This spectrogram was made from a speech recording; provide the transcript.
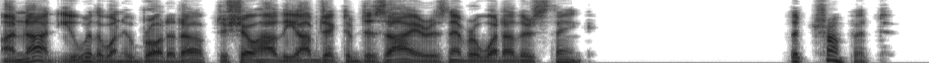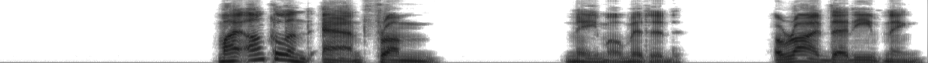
I'm not. You were the one who brought it up, to show how the object of desire is never what others think. The trumpet. My uncle and aunt from... name omitted, arrived that evening.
